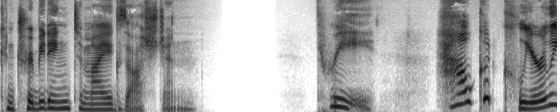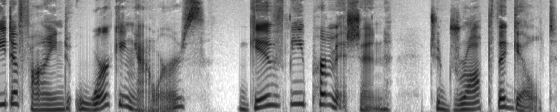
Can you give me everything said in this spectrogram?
contributing to my exhaustion? Three, how could clearly defined working hours give me permission to drop the guilt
